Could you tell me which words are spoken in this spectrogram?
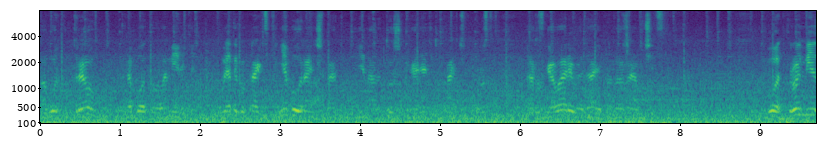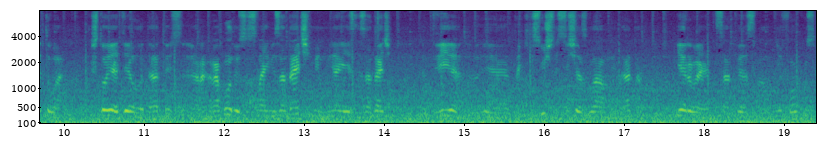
в Work Travel, работала в Америке. У меня такой практики не было раньше, поэтому мне надо тоже нагонять эту практику, просто разговаривая, да, и продолжая учиться. Вот, кроме этого, что я делаю, да, то есть работаю со своими задачами, у меня есть задача две э, таких сущности сейчас главные, да, там первое это, соответственно, фокус,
